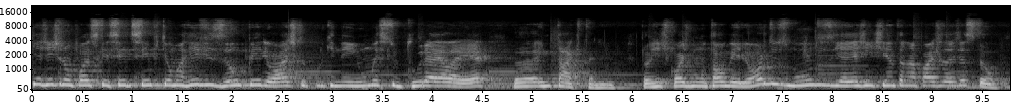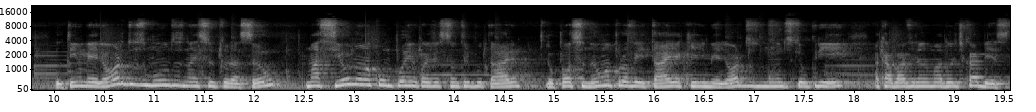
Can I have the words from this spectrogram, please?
e a gente não pode esquecer de sempre ter uma revisão periódica porque nenhuma estrutura ela é uh, intacta. Né? Então a gente pode montar o melhor dos mundos e aí a gente entra na parte da gestão. Eu tenho o melhor dos mundos na estruturação, mas se eu não acompanho com a gestão tributária, eu posso não aproveitar e aquele melhor dos mundos que eu criei acabar virando uma dor de cabeça.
